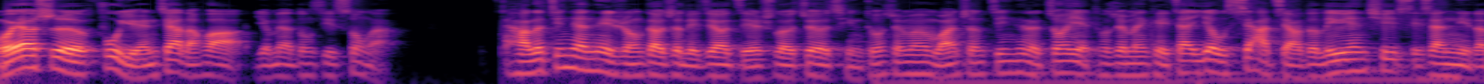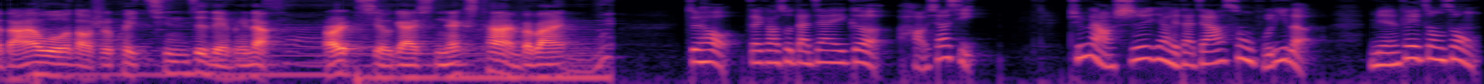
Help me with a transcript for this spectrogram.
我要是付原价的话，有没有东西送啊？ 好了，今天的内容到这里就要结束了。最后，请同学们完成今天的作业。同学们可以在右下角的留言区写下你的答案哦，老师会亲自点评的。Alright, see you guys next time. 拜拜。最后再告诉大家一个好消息，Jimmy 老师要给大家送福利了，免费赠送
